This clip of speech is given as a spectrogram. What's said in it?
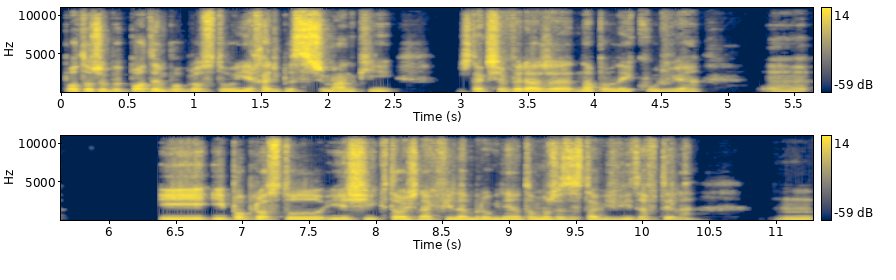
po to, żeby potem po prostu jechać bez trzymanki, że tak się wyrażę, na pełnej kurwie. E, I, I po prostu, jeśli ktoś na chwilę mrugnie, no to może zostawić widza w tyle. Mm,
